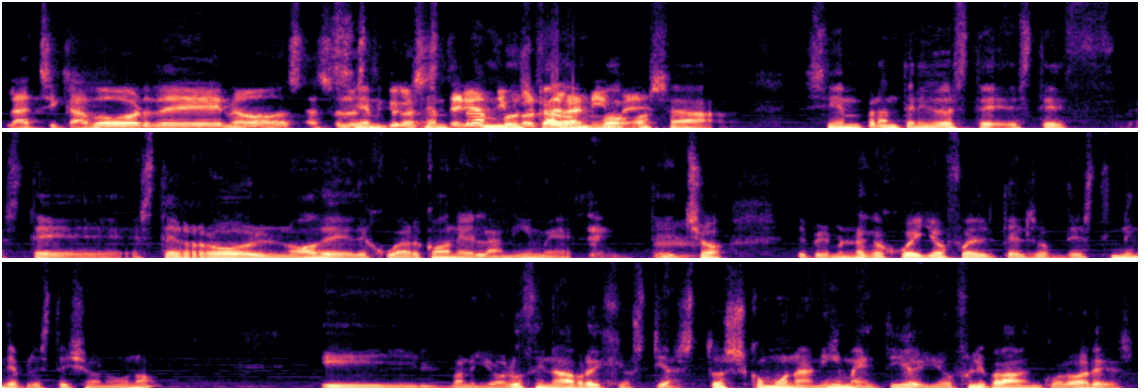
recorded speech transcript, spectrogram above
la chica borde, ¿no? O sea, son los típicos han estereotipos buscado del un poco, anime. o sea, siempre han tenido este, este, este, este rol, ¿no? De, de jugar con el anime. sí. De Mm. hecho, el primero que jugué yo fue el Tales of Destiny de PlayStation 1. Y bueno, yo alucinaba porque dije, hostia, esto es como un anime, tío. Yo flipaba en colores.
